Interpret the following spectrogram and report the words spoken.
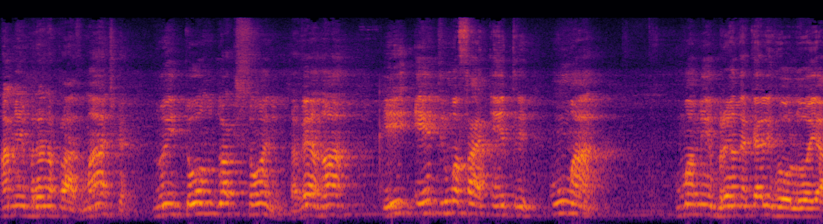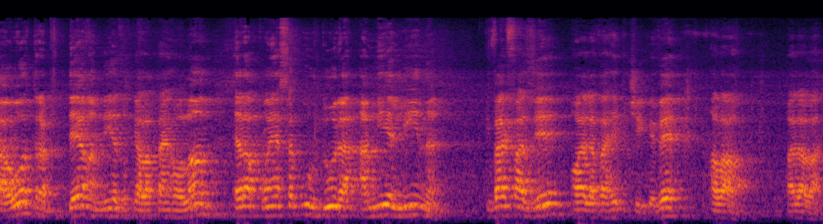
a membrana plasmática no entorno do axônio, tá vendo? Ó? E entre uma, entre uma uma membrana que ela enrolou e a outra dela mesma que ela está enrolando, ela põe essa gordura, a mielina, que vai fazer, olha, vai repetir, quer ver? Olha lá, olha lá.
